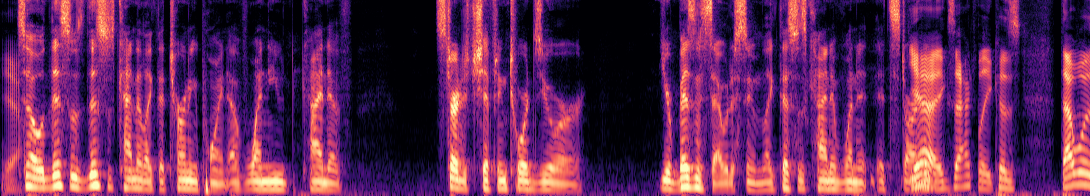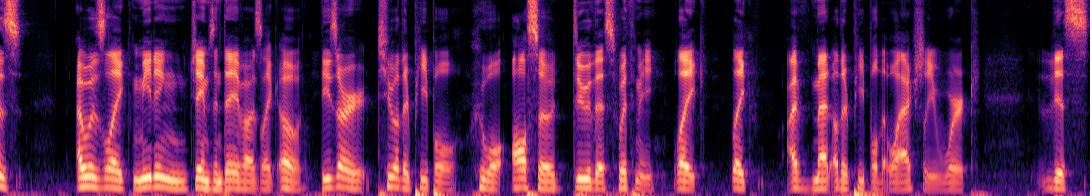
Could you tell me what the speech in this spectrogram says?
yeah So this was this was kind of like the turning point of when you kind of started shifting towards your your business. I would assume like this was kind of when it, it started. Yeah, exactly. Because that was, I was like meeting James and Dave. I was like, oh, these are two other people who will also do this with me. Like, like I've met other people that will actually work this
